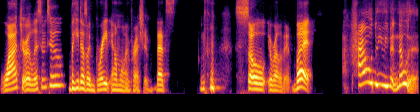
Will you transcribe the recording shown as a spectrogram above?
watch or listen to, but he does a great Elmo impression. That's so irrelevant. But How do you even know that?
